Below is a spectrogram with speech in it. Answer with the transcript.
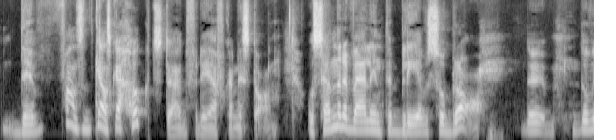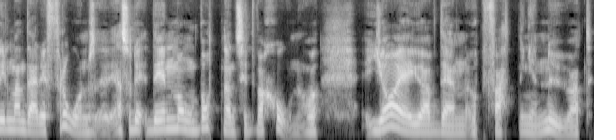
det fanns ett ganska högt stöd för det i Afghanistan. Och sen när det väl inte blev så bra, det, då vill man därifrån. Alltså det, det, är en mångbottnad situation. Och jag är ju av den uppfattningen nu att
